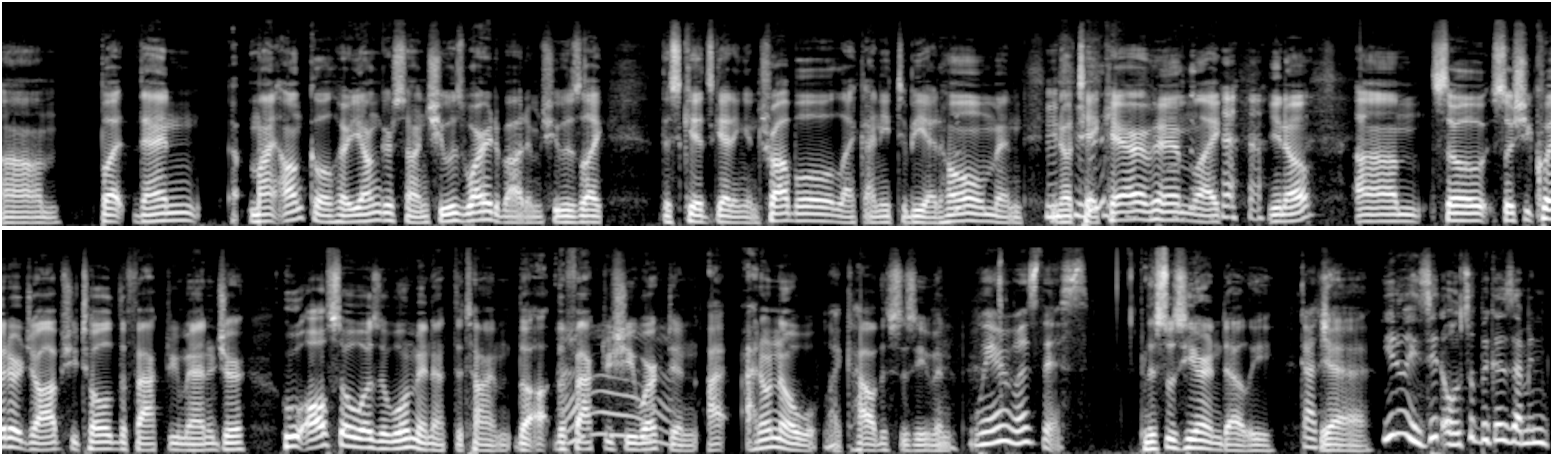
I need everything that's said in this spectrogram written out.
Um, but then my uncle, her younger son, she was worried about him. She was like, "This kid's getting in trouble. Like, I need to be at home and you know take care of him. Like, you know." Um, so so she quit her job. She told the factory manager, who also was a woman at the time, the the factory she worked in. I I don't know like how this is even. Where was this? This was here in Delhi. Gotcha. Yeah. You know, is it also because I mean,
